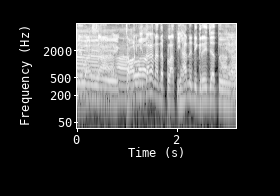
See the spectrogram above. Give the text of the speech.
dewasa Ah. Cuman Kalau- kita kan ada pelatihannya di gereja tuh gitu.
